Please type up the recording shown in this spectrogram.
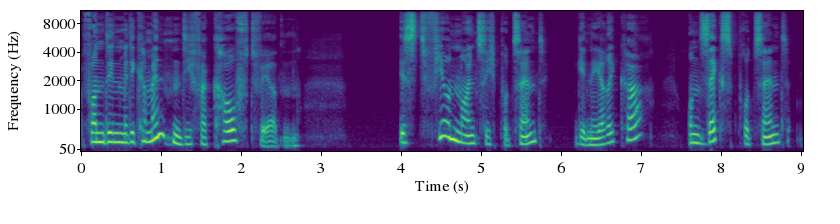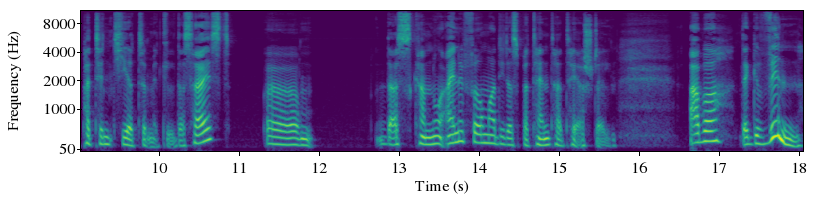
von den Medikamenten, die verkauft werden, ist 94 Prozent Generika und 6 Prozent patentierte Mittel. Das heißt, ähm, das kann nur eine Firma, die das Patent hat, herstellen. Aber der Gewinn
